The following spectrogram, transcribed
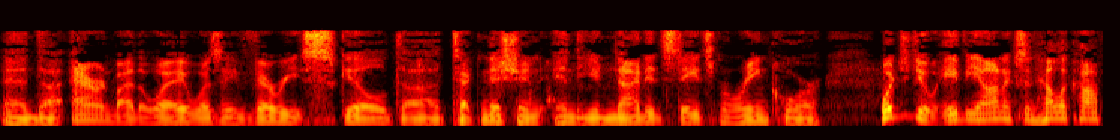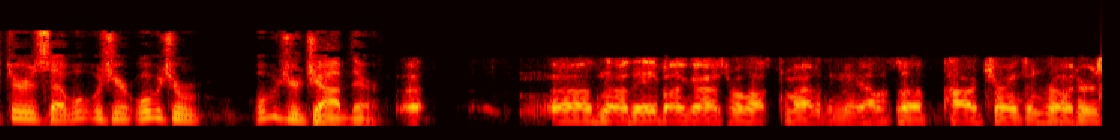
And uh, Aaron, by the way, was a very skilled uh, technician in the United States Marine Corps. What'd you do? Avionics and helicopters? Uh, what was your what was your what was your job there? No, the Avi guys were a lot smarter than me. I was powertrains and rotors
